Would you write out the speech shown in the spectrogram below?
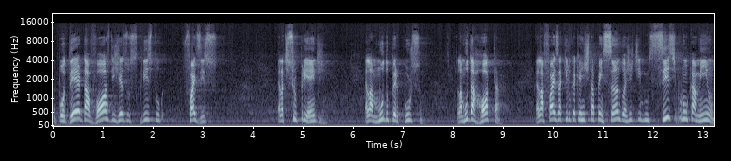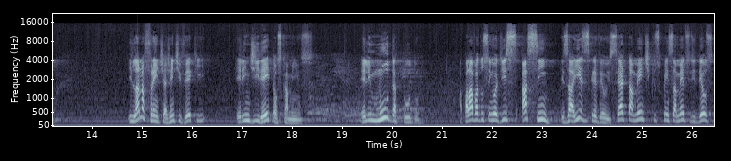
O poder da voz de Jesus Cristo faz isso. Ela te surpreende, ela muda o percurso, ela muda a rota ela faz aquilo que a gente está pensando, a gente insiste por um caminho, e lá na frente a gente vê que ele endireita os caminhos, ele muda tudo. A palavra do Senhor diz assim: Isaías escreveu isso, certamente que os pensamentos de Deus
